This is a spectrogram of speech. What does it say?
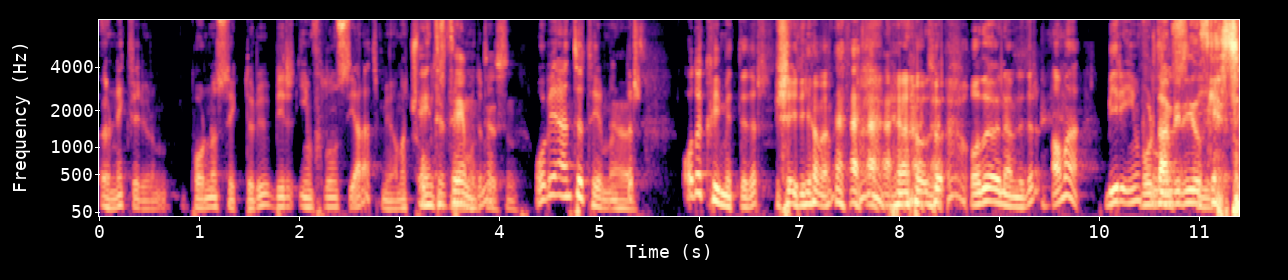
örnek veriyorum porno sektörü bir influence yaratmıyor ama çok Entertainment değil mi? diyorsun. O bir entertainment'tır. Evet. O da kıymetlidir. Bir şey diyemem. yani o da, o da önemlidir. Ama bir influence Buradan bir Reels değildir.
